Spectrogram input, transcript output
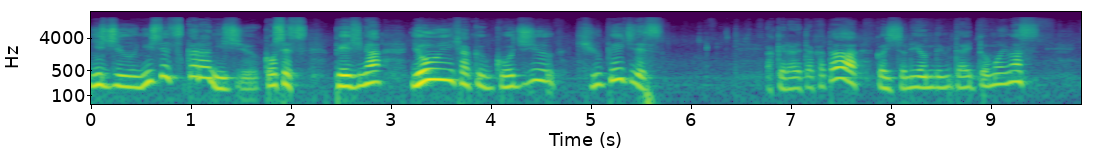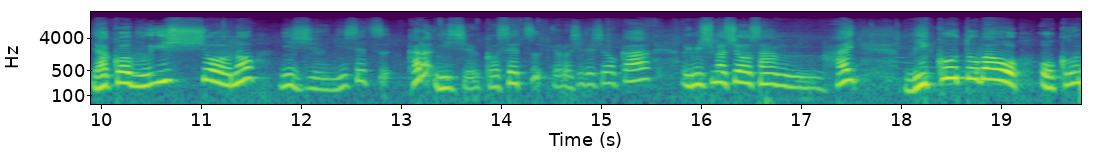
22節から25節。ページが459ページです。開けられた方はご一緒に読んでみたいと思います。ヤコブ一章の22節から25節よろしいでしょうか。お読みしましょう。3はい。御言葉を行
